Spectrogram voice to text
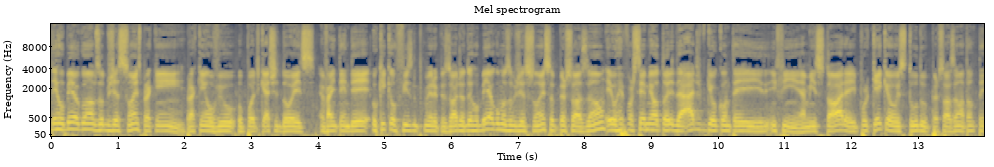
Derrubei algumas objeções para quem, pra quem ouviu o podcast 2 vai entender o que, que eu fiz no primeiro episódio. Eu derrubei algumas objeções sobre persuasão. Eu reforcei a minha autoridade porque eu contei, enfim, a minha história e por que, que eu estudo persuasão há tanto,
